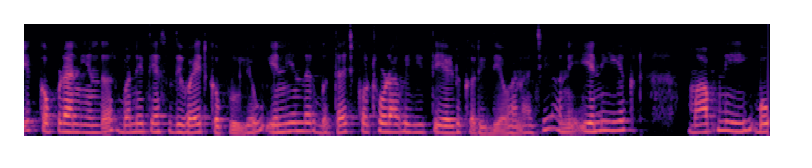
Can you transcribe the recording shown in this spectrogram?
એક કપડાની અંદર, બને ત્યાં સુધી વ્હાઇટ કપડું લેવું. એની અંદર બધા જ કઠોળ આવી રીતે એડ કરી દેવાના છે અને એની એક માપની બહુ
